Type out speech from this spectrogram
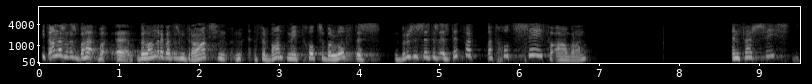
Iets anders wat ons be be uh, belangrik wat ons moet raak sien in verband met God se beloftes, broers en susters, is dit wat wat God sê vir Abraham in vers 16.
